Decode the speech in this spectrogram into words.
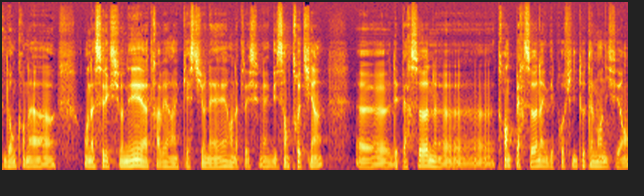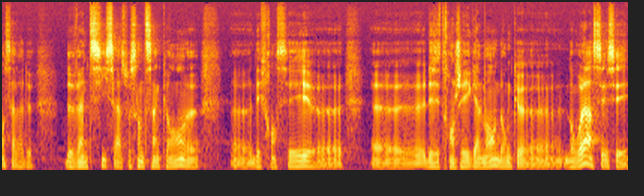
Donc on a, on a sélectionné à travers un questionnaire, on a sélectionné avec des entretiens, euh, des personnes, 30 euh, personnes avec des profils totalement différents, ça va de, de 26 à 65 ans, euh, des Français, des étrangers également. Donc, donc voilà, c'est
